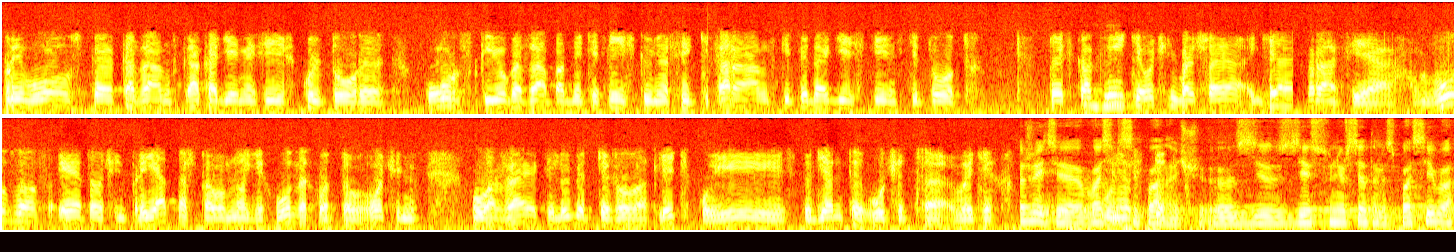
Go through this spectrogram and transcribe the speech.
Приволжская Казанская академия физической культуры, Урск, Юго-Западный технический университет, Саранский педагогический институт, то есть, как видите, очень большая география вузов, и это очень приятно, что во многих вузах вот очень уважают и любят тяжелую атлетику, и студенты учатся в этих Скажите, Василий Степанович, э, здесь с университетами спасибо,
